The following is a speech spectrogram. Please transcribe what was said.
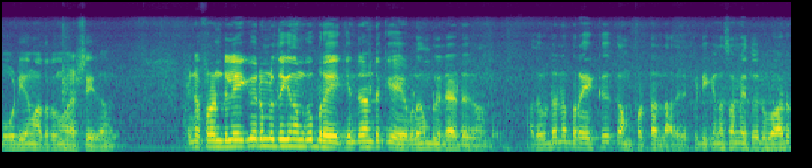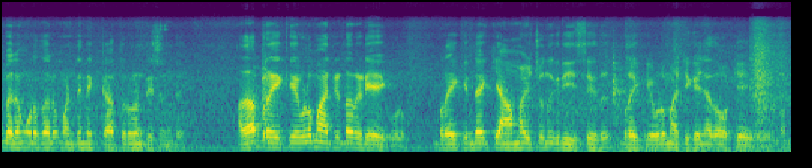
ബോഡിയെ മാത്രം ഒന്ന് വാഷ് ചെയ്താൽ മതി. പിന്നെ ഫ്രണ്ടിലേക്ക് വരുമ്പോഴത്തേക്ക് നമുക്ക് ബ്രേക്കിന്റെ രണ്ട് കേബിൾ കംപ്ലൈന്റ് ആയിട്ട് എടുക്കുന്നുണ്ട്. അതുകൊണ്ട് തന്നെ ബ്രേക്ക് കംഫർട്ടല്ല അത് പിടിക്കുന്ന സമയത്ത് ഒരുപാട് ബലം കൊടുത്താലും വണ്ടി നിൽക്കാത്തൊരു കണ്ടീഷൻ ഉണ്ട്. അത് ആ ബ്രേക്ക് കേബിൾ മാറ്റിയിട്ട് റെഡി ആയിക്കോളും. ബ്രേക്കിന്റെ ക്യാം അഴിച്ചൊന്ന് ഗ്രീസ് ചെയ്ത് ബ്രേക്ക് കേബിൾ മാറ്റി കഴിഞ്ഞാൽ അത് ഓക്കെ ആയിക്കോളും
